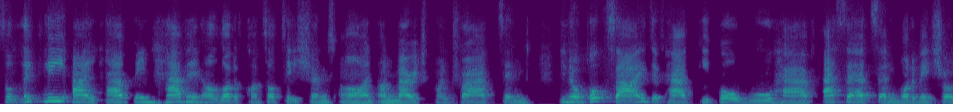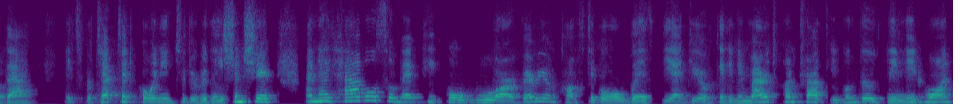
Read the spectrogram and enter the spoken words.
So lately, I have been having a lot of consultations on, on marriage contracts. And, you know, both sides have had people who have assets and want to make sure that it's protected going into the relationship. And I have also met people who are very uncomfortable with the idea of getting a marriage contract, even though they need one.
